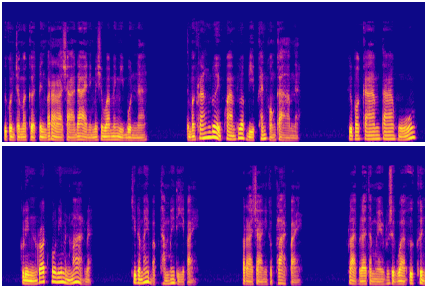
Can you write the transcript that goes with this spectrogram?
คือคนจะมาเกิดเป็นพระราชาได้นี่ไม่ใช่ว่าไม่มีบุญนะ แต่บางครั้งด้วยความที่ว่าบีบคั้นของกามเนะคือพอกามตาหู กลิ่นรสพวกนี้มันมากนะที่ทำให้แบบทำไม่ดีไป พระราชานี่ก็พลาดไป พลาดไปแล้วทำไงรู้สึกว่าอึกขึ้น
